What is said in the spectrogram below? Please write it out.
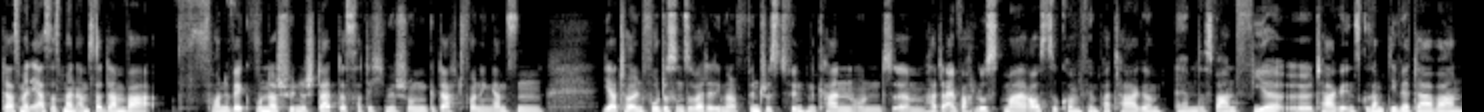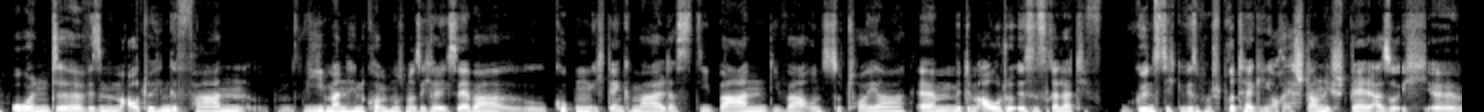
da es mein erstes Mal in Amsterdam war, vorneweg wunderschöne Stadt. Das hatte ich mir schon gedacht von den ganzen ja, tollen Fotos und so weiter, die man auf Pinterest finden kann und ähm, hatte einfach Lust, mal rauszukommen für ein paar Tage. Ähm, das waren vier äh, Tage insgesamt, die wir da waren. Und äh, wir sind mit dem Auto hingefahren. Wie man hinkommt, muss man sicherlich selber äh, gucken. Ich denke mal, dass die Bahn, die war uns zu teuer. Ähm, mit dem Auto ist es relativ günstig gewesen. Vom Sprit her ging auch erstaunlich schnell. Also ich äh,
